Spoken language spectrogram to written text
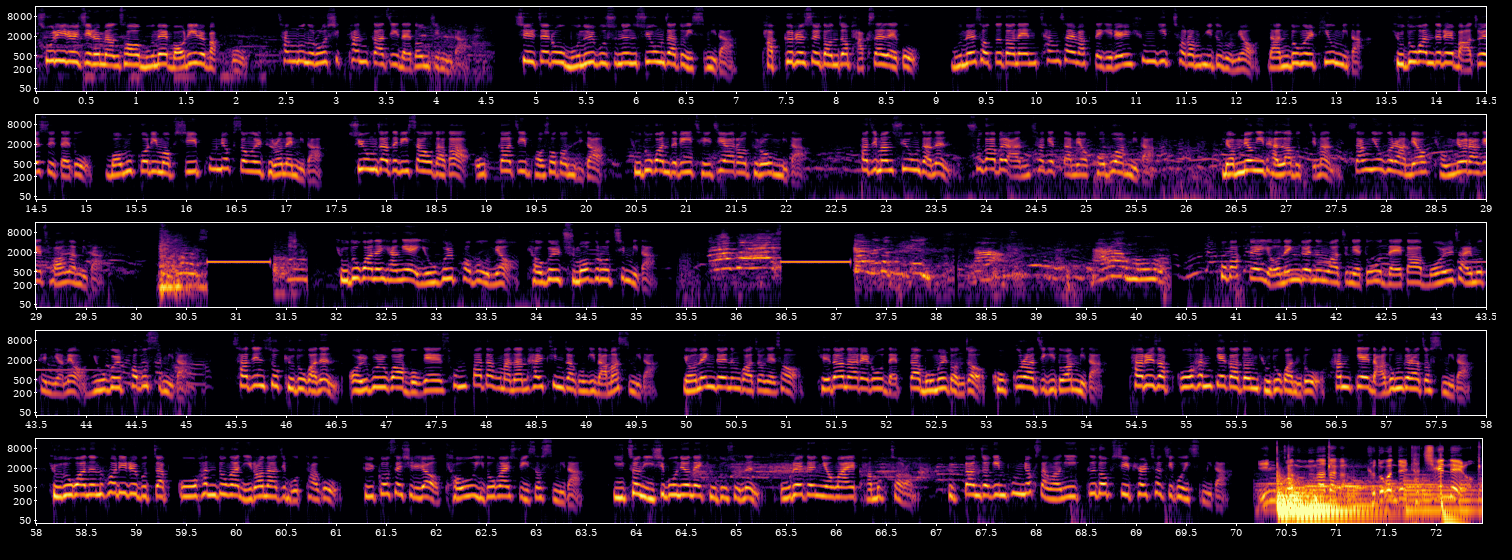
소리를 지르면서 문에 머리를 박고 창문으로 식판까지 내던집니다. 실제로 문을 부수는 수용자도 있습니다. 밥그릇을 던져 박살내고 문에서 뜯어낸 창살 막대기를 흉기처럼 휘두르며 난동을 피웁니다. 교도관들을 마주했을 때도 머뭇거림 없이 폭력성을 드러냅니다. 수용자들이 싸우다가 옷까지 벗어 던지자 교도관들이 제지하러 들어옵니다. 하지만 수용자는 수갑을 안 차겠다며 거부합니다. 몇 명이 달라붙지만 쌍욕을 하며 격렬하게 저항합니다. 교도관을 향해 욕을 퍼부으며 벽을 주먹으로 칩니다. 호박돼 연행되는 와중에도 내가 뭘 잘못했냐며 욕을 퍼붓습니다. 사진 속 교도관은 얼굴과 목에 손바닥만한 할퀸 자국이 남았습니다. 연행되는 과정에서 계단 아래로 냅다 몸을 던져 고꾸라지기도 합니다. 팔을 잡고 함께 가던 교도관도 함께 나동그라졌습니다. 교도관은 허리를 붙잡고 한동안 일어나지 못하고 들것에 실려 겨우 이동할 수 있었습니다. 2025년의 교도소는 오래된 영화의 감옥처럼 극단적인 폭력 상황이 끝없이 펼쳐지고 있습니다. 인권 운운하다가 교도관들 다치겠네요.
